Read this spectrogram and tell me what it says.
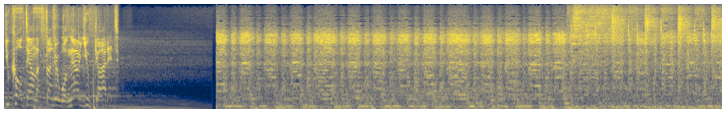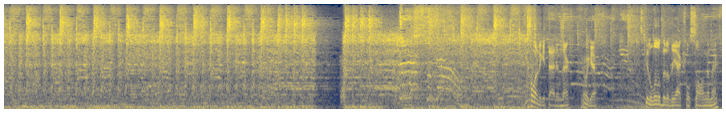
You called down the thunder, well, now you got it. I wanted to get that in there. There we go. Let's get a little bit of the actual song in there.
